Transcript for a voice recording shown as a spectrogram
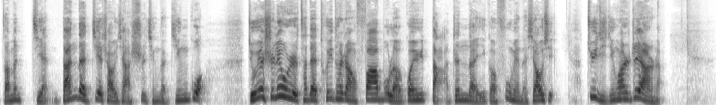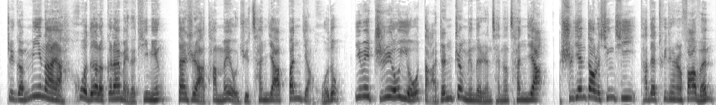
咱们简单的介绍一下事情的经过。九月十六日，他在推特上发布了关于打针的一个负面的消息。具体情况是这样的：这个 Mina 呀获得了格莱美的提名，但是啊，他没有去参加颁奖活动，因为只有有打针证明的人才能参加。时间到了星期一，他在推特上发文，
